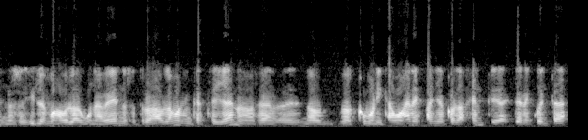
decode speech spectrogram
no sé si lo hemos hablado alguna vez, nosotros hablamos en castellano, o sea, nos, comunicamos en español con la gente. Hay que tener en cuenta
